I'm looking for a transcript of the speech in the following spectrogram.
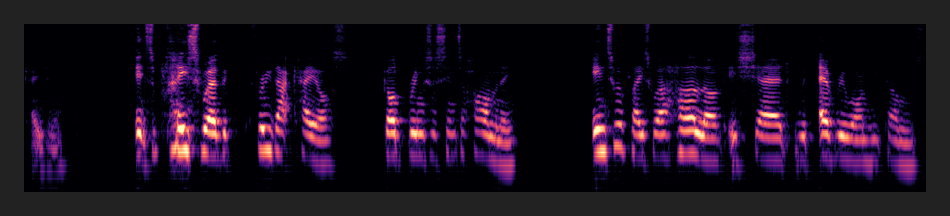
occasional, it's a place where the, through that chaos, God brings us into harmony, into a place where her love is shared with everyone who comes.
